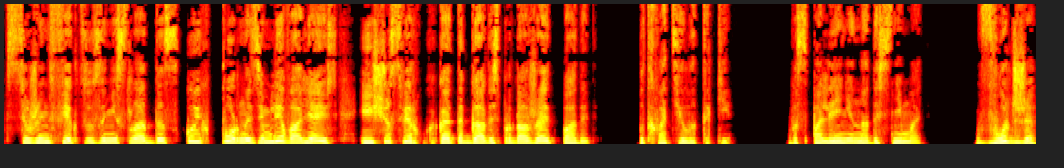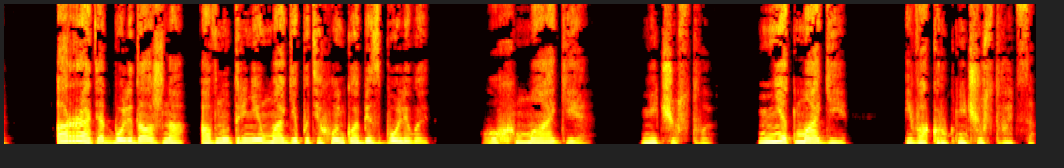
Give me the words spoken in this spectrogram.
Все же инфекцию занесла, да с коих пор на земле валяюсь, и еще сверху какая-то гадость продолжает падать. Подхватила таки. Воспаление надо снимать. Вот же! Орать от боли должна, а внутренняя магия потихоньку обезболивает. Ох, магия! Не чувствую. Нет магии. И вокруг не чувствуется.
